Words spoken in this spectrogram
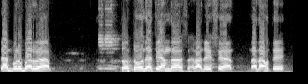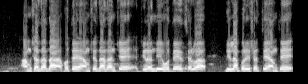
त्याचबरोबर तो- तळोद्याचे आमदार राजेश दादा होते. आमशा दादा होते. आमशा दादांचे चिरंजीव होते. सर्व जिल्हा परिषदचे आमचे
